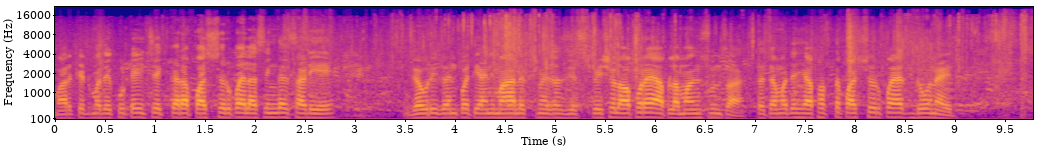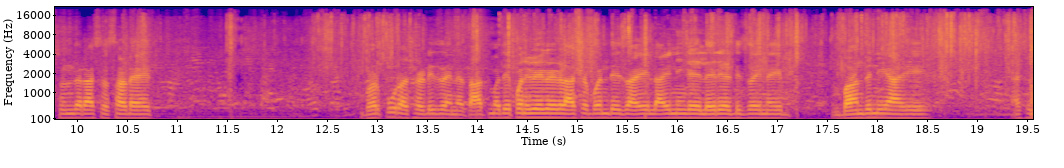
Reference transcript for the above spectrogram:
मार्केटमध्ये कुठेही चेक करा पाचशे रुपयाला सिंगल साडी आहे. गौरी गणपती आणि महालक्ष्मीचा जे स्पेशल ऑफर आहे आपला मान्सूनचा त्याच्यामध्ये ह्या फक्त पाचशे रुपयात दोन आहेत. सुंदर अशा साड्या आहेत. भरपूर अशा डिझाईन आहेत. आतमध्ये पण वेगवेगळ्या अशा बंदेज आहे लायनिंग आहे लेरिया डिझाईन आहे बांधणी आहे. असे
